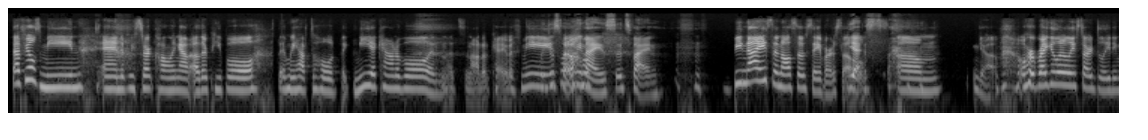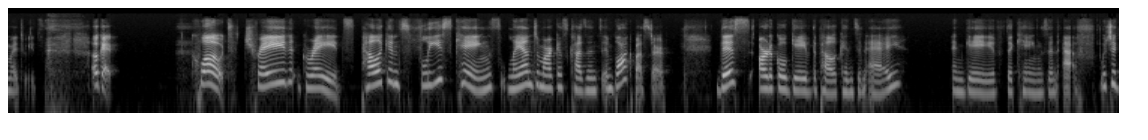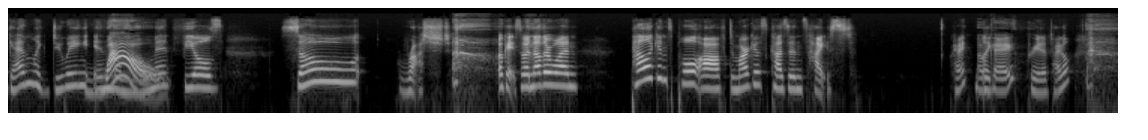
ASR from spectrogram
that feels mean. And if we start calling out other people, then we have to hold like me accountable, and that's not okay with me. We just want to be nice. It's fine. be nice and also save ourselves. Yes. um yeah. Or regularly start deleting my tweets. Okay. Quote, trade grades. Pelicans fleece Kings, land DeMarcus Cousins in Blockbuster. This article gave the Pelicans an A and gave the Kings an F, which again, like doing in Wow. the moment feels so rushed. okay, so another one. Pelicans pull off DeMarcus Cousins heist. Okay, like Okay. creative title.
